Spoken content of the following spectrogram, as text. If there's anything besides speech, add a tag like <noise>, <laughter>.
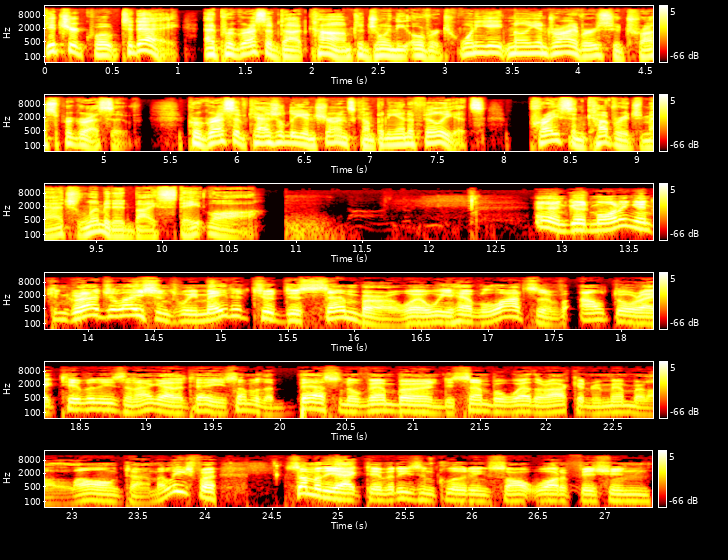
Get your quote today at progressive.com to join the over 28 million drivers who trust Progressive. Progressive Casualty Insurance Company and Affiliates. Price and coverage match limited by state law. And good morning and congratulations. We made it to December where we have lots of outdoor activities. And I got to tell you, some of the best November and December weather I can remember in a long time, at least for some of the activities, including saltwater fishing,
